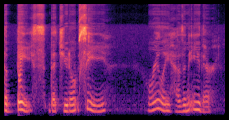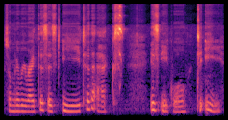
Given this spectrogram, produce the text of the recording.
The base that you don't see really has an E there. So I'm going to rewrite this as e to the x is equal to e.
